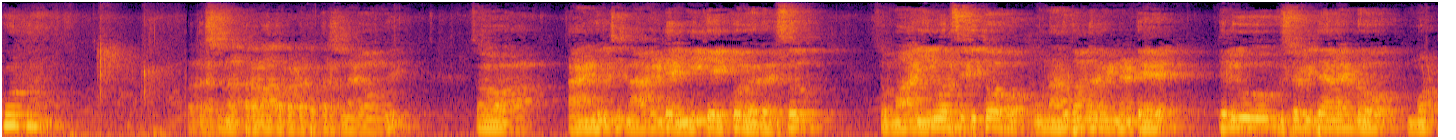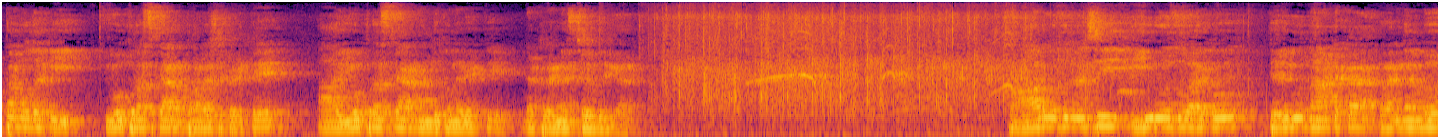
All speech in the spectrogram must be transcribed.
కోరుతున్నాను. ప్రదర్శన తర్వాత పడ్డ ప్రదర్శనగా ఉంది. సో ఆయన గురించి నాకంటే మీకే ఎక్కువగా తెలుసు. సో మా యూనివర్సిటీతో ఉన్న అనుబంధం ఏంటంటే తెలుగు విశ్వవిద్యాలయంలో మొట్టమొదటి యువ పురస్కారం ప్రవేశపెడితే ఆ యువ పురస్కారాన్ని అందుకున్న వ్యక్తి డాక్టర్ ఎంఎస్ చౌదరి గారు. ఆ రోజు నుంచి ఈ రోజు వరకు తెలుగు నాటక రంగంలో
